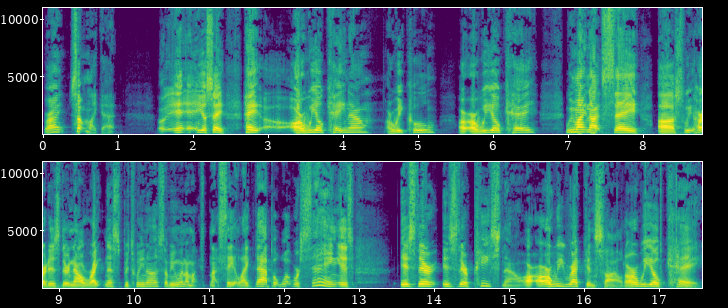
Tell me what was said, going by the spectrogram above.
Right? Something like that. And you'll say, hey, are we okay now? Are we cool? Are, are we okay? We might not say, uh, sweetheart, is there now rightness between us? I mean, we might not say it like that, but what we're saying is, is there, is there peace now? Are, are we reconciled? Are we okay?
